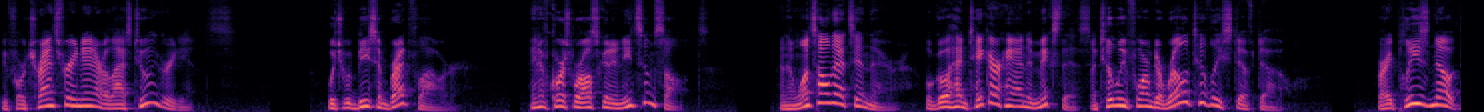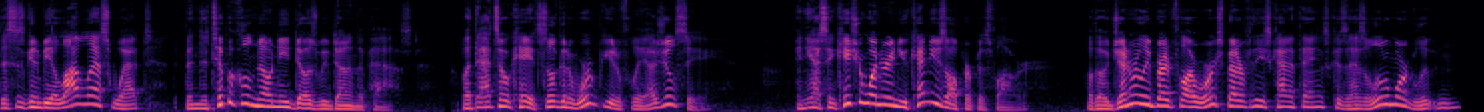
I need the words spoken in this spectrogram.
before transferring in our last two ingredients, which would be some bread flour. And of course, we're also going to need some salt. And then once all that's in there, we'll go ahead and take our hand and mix this until we formed a relatively stiff dough. All right, please note this is going to be a lot less wet than the typical no knead doughs we've done in the past. But that's okay, it's still going to work beautifully, as you'll see. And yes, in case you're wondering, you can use all purpose flour. Although generally bread flour works better for these kind of things because it has a little more gluten,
